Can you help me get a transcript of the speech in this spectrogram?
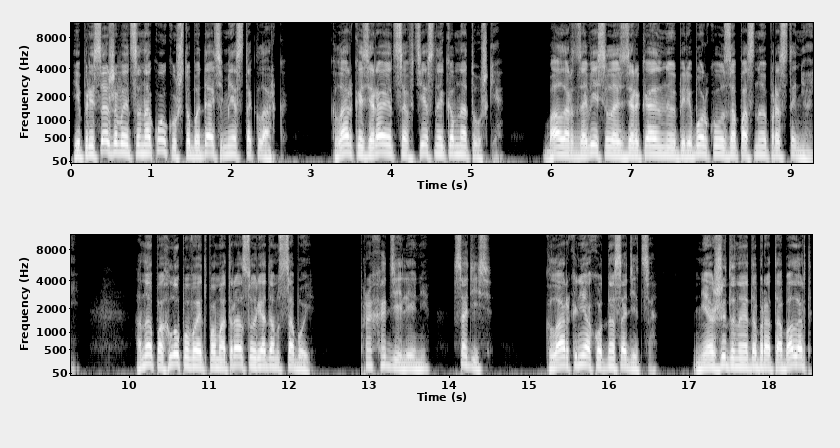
и присаживается на койку, чтобы дать место Кларк. Кларк озирается в тесной комнатушке. Баллард завесила зеркальную переборку запасной простыней. Она похлопывает по матрасу рядом с собой. «Проходи, Лени. Садись». Кларк неохотно садится. Неожиданная доброта Баллард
